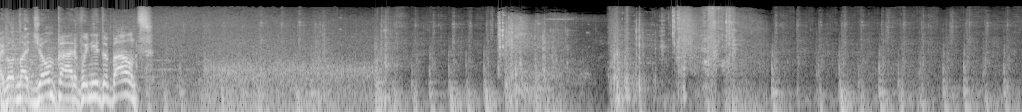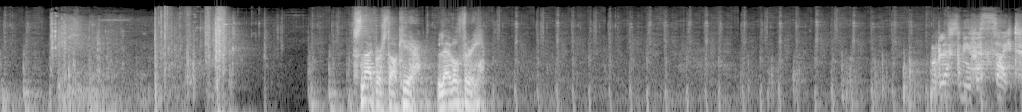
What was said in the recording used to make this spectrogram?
I got my jump pad if we need to bounce. Sniper stock here, level 3. Bless me with sight.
